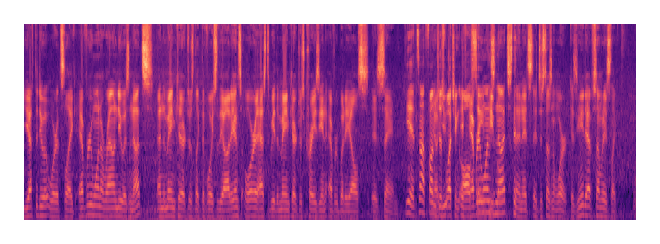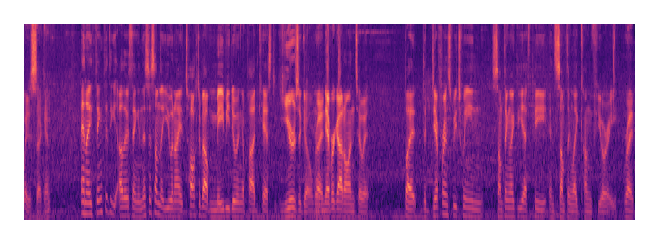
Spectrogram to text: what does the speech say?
you have to do it where it's like everyone around you is nuts and the main character is like the voice of the audience, or it has to be the main character's crazy and everybody else is sane. Yeah, it's not fun You know, just you- watching if all everyone's people. nuts, then it's, it just doesn't work because you need to have somebody that's like, wait a second. And I think that the other thing, and this is something that you and I had talked about maybe doing a podcast years ago, we Right. never got onto it. But the difference between something like the FP and something like Kung Fury, Right.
